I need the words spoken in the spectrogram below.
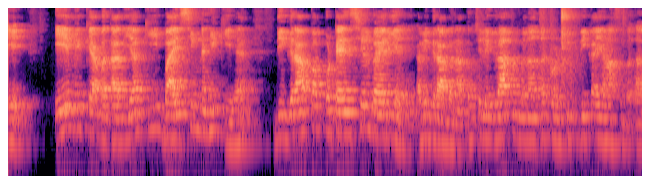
A. A में क्या बता दिया कि बाइसिंग नहीं की है? The graph of potential barrier अभी ग्राफ बनाता हूँ। चलिए ग्राफ में बनाता ट्वेंटी थ्री का यहाँ से बता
